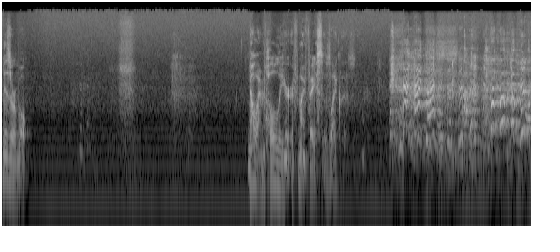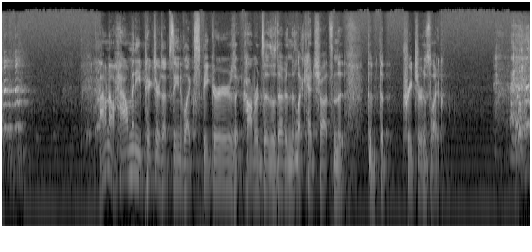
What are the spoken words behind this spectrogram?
miserable. No, I'm holier if my face is like this. I don't know how many pictures I've seen of like speakers at conferences and stuff, and the like headshots, and the the, the preacher is like.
